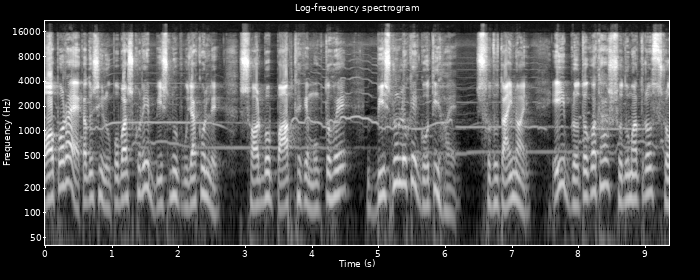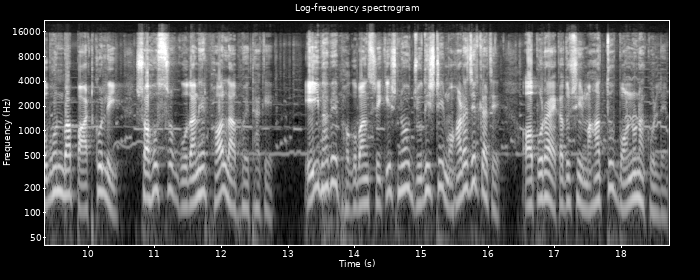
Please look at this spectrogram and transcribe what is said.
অপরা একাদশীর উপবাস করে বিষ্ণু পূজা করলে সর্ব পাপ থেকে মুক্ত হয়ে বিষ্ণুলোকে গতি হয়। শুধু তাই নয় এই ব্রতকথা শুধুমাত্র শ্রবণ বা পাঠ করলেই সহস্র গোদানের ফল লাভ হয়ে থাকে। এইভাবে ভগবান শ্রীকৃষ্ণ যুধিষ্ঠির মহারাজের কাছে অপরা একাদশীর মাহাত্ম বর্ণনা করলেন।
